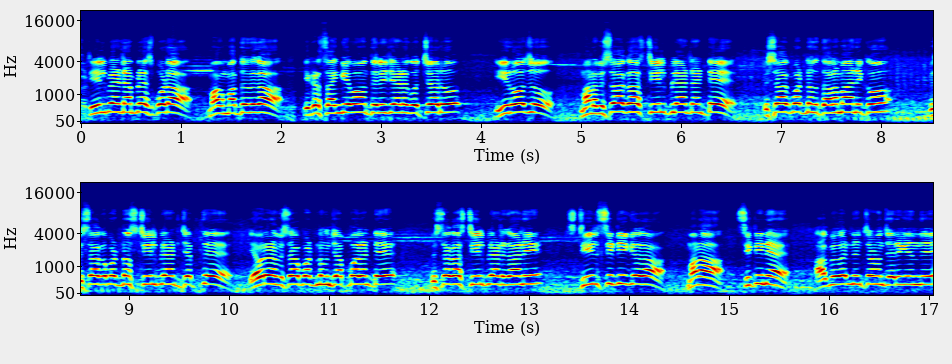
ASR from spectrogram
స్టీల్ ప్లాంట్ ఎంప్లాయీస్ కూడా మాకు మద్దతుగా ఇక్కడ సంఘీభావం తెలియజేయడానికి వచ్చారు. ఈరోజు మన విశాఖ స్టీల్ ప్లాంట్ అంటే విశాఖపట్నం తలమానికం. విశాఖపట్నం స్టీల్ ప్లాంట్ చెప్తే ఎవరైనా విశాఖపట్నం చెప్పాలంటే విశాఖ స్టీల్ ప్లాంట్ కానీ స్టీల్ సిటీగా మన సిటీని అభివర్ణించడం జరిగింది.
